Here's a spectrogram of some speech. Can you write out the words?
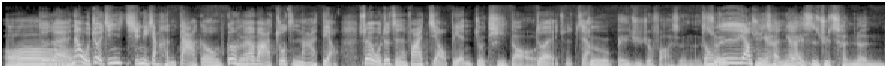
哦，对不对？那我就已经行李箱很大个，我根本没有把桌子拿掉，所以我就只能放在脚边，就踢到了。对，就是这样，就悲剧就发生了。总之要去承认，你还是去承认。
